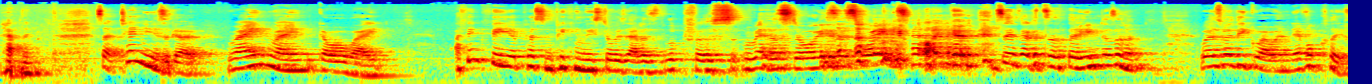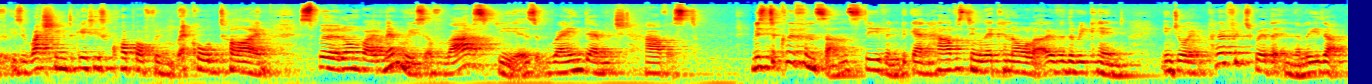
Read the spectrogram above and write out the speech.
happening. So, 10 years ago, Rain, Rain, Go Away. I think the uh, person picking these stories out has looked for weather stories this week. Seems like it's a theme, doesn't it? Roseworthy grower Neville Cliff is rushing to get his crop off in record time, spurred on by memories of last year's rain damaged harvest. Mr. Cliff and son, Stephen, began harvesting their canola over the weekend, enjoying perfect weather in the lead up.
